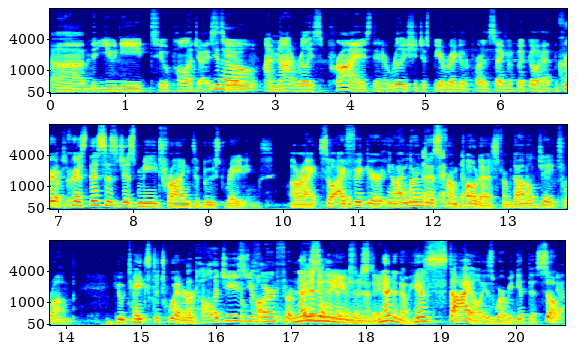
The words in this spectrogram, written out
uh, that you need to apologize You to. I'm not really surprised, and it really should just be a regular part of the segment. But go ahead. Chris, floor is yours. Chris, this is just me trying to boost ratings. All right. So I figure, you know, I learned this from POTUS, from Donald J. Trump, who takes to Twitter. apologies you've learned from no, no, no, no, no, no, no, no, no, no. His style is where we get this. So, Yeah.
